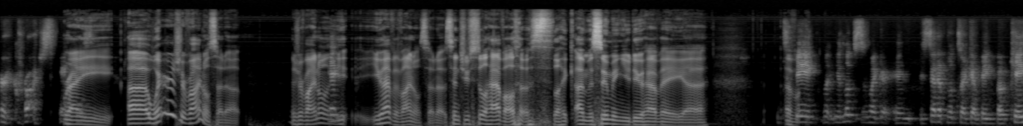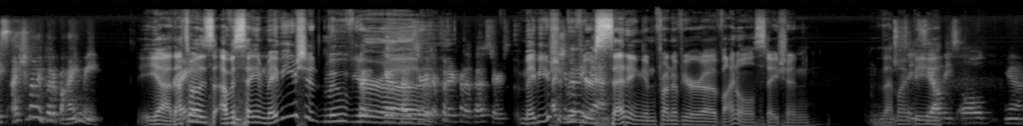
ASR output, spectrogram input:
our garage sales. right. Uh, where is your vinyl set up? Is your vinyl? It- you, you have a vinyl set up since you still have all those. Like, I'm assuming you do have a. Uh, It's a big. It looks like a. The setup looks like a big bookcase. I should probably put it behind me. Yeah, that's what I was. I was saying maybe you should move Put- your. get posters or Uh, put it in front of posters. maybe you should should move really- your yeah. setting in front of your uh, vinyl station. That so might you be. see uh, all these old. Yeah.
